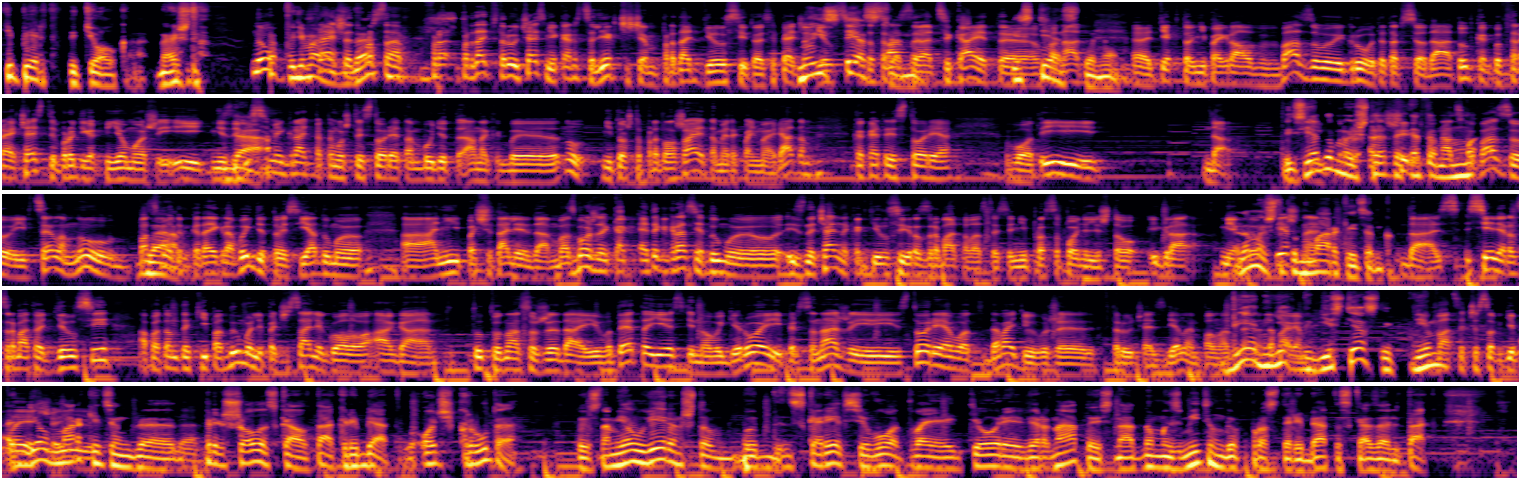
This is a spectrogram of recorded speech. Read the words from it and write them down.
Теперь ты телка, знаешь, ну, Понимаешь, знаешь, да? это просто продать вторую часть, мне кажется, легче, чем продать DLC. То есть, опять же, ну, DLC это сразу отсекает э, фанат э, тех, кто не поиграл в базовую игру, вот это все, да. А тут как бы вторая часть, ты вроде как в нее можешь и независимо да. играть, потому что история там будет, она как бы, ну, не то что продолжает, там, я так понимаю, рядом какая-то история. Вот, и да, то есть я думаю, что это... это фанатскую базу, и в целом, ну, посмотрим, да. когда игра выйдет. То есть я думаю, а, они посчитали, да, возможно, как, это как раз, я думаю, изначально как DLC разрабатывалось. То есть они просто поняли, что игра мега думаю, успешная. что это маркетинг. Да, сели разрабатывать DLC, а потом такие подумали, почесали голову, ага, тут у нас уже, да, и вот это есть, и новый герой, и персонажи, и история, вот, давайте уже вторую часть сделаем полноценно, Две, добавим нет, естественно, к ним 20 часов геймплея отдел маркетинга и... да. пришел и сказал, так, ребят, очень круто, то есть там я уверен, что, скорее всего, твоя теория верна. То есть на одном из митингов просто ребята сказали, так,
